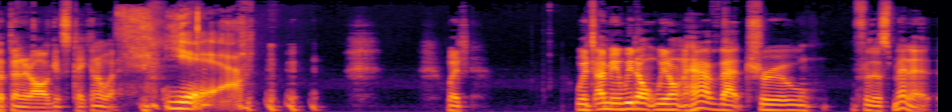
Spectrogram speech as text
But then it all gets taken away. yeah. Which which i mean we don't we don't have that true for this minute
